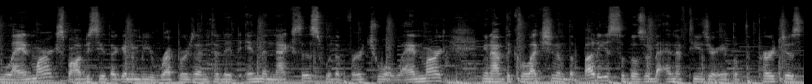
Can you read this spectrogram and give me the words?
landmarks, but obviously they're going to be represented in the Nexus with a virtual landmark. You're going to have the collection of the buddies. So those are the NFTs you're able to purchase,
